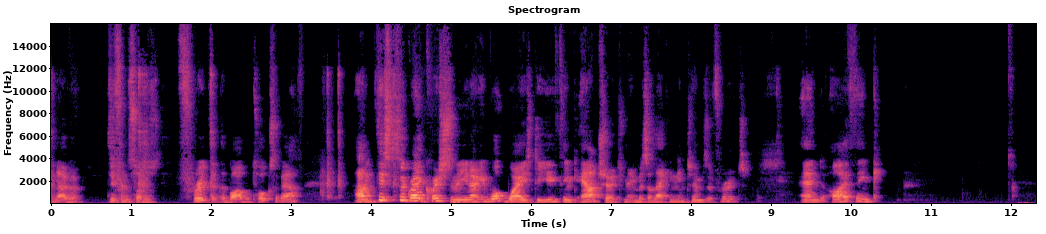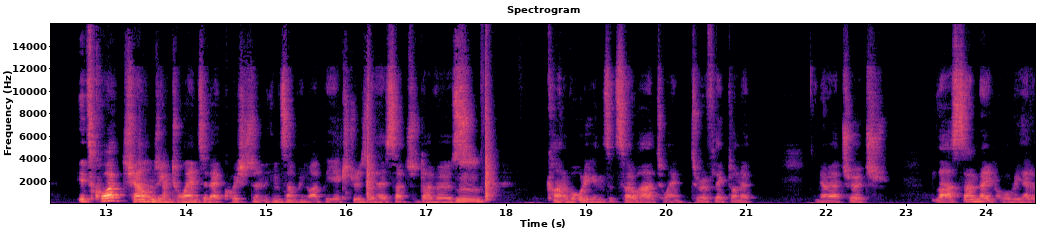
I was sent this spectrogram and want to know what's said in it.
you know, different sort of fruit that the Bible talks about. Um, this is a great question. You know, in what ways do you think our church members are lacking in terms of fruit? And I think it's quite challenging to answer that question in something like the extras that has such a diverse Mm. kind of audience. It's so hard to to reflect on it. You know, our church last Sunday probably had a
